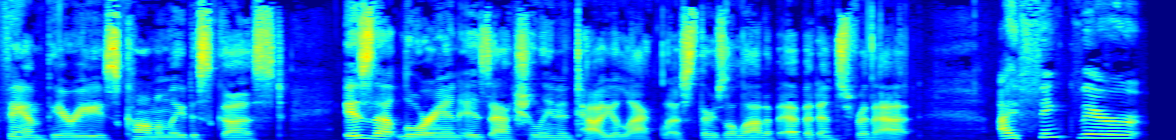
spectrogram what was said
fan theories, commonly discussed, is that Laurian is actually Natalia Lackless. There's a lot of evidence for that. I think there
